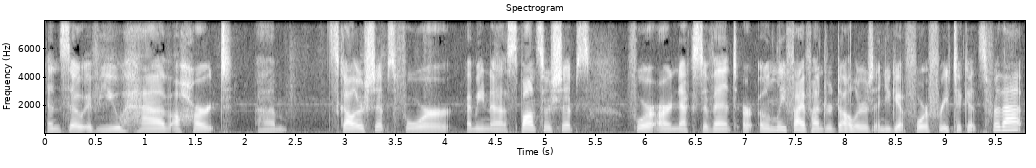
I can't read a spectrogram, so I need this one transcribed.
And so if you have a heart, um, scholarships for, I mean, uh, sponsorships for our next event are only $500, and you get four free tickets for that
